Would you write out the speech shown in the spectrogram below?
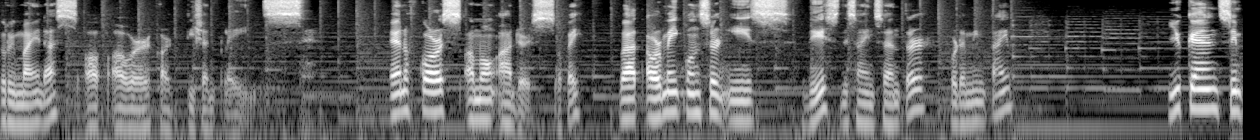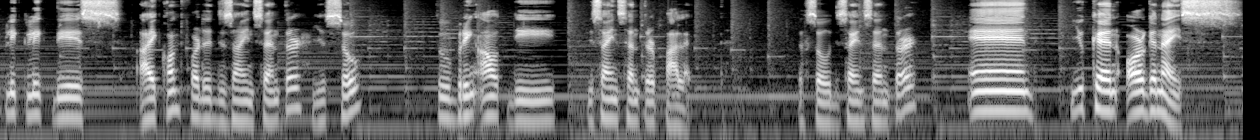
to remind us of our Cartesian planes. And of course among others. Okay? But our main concern is this design center for the meantime you can simply click this icon for the design center just so to bring out the design center palette. So design center. And you can organize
